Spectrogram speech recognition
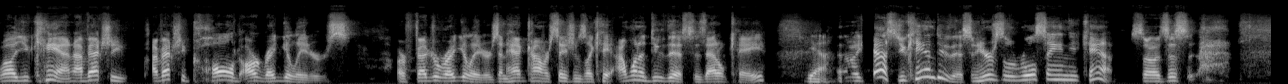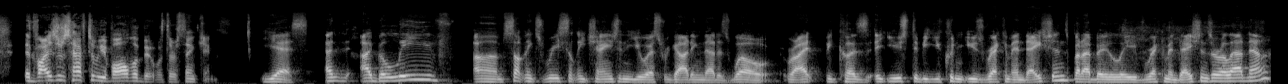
Well you can. I've actually i've actually called our regulators our federal regulators and had conversations like hey i want to do this. Is that okay? Yeah. And I'm like, yes, you can do this, and here's the rule saying you can. So it's just advisors have to evolve a bit with their thinking. Yes, and I believe um, something's recently changed in the US regarding that as well, right? Because it used to be you couldn't use recommendations, but I believe recommendations are allowed now.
